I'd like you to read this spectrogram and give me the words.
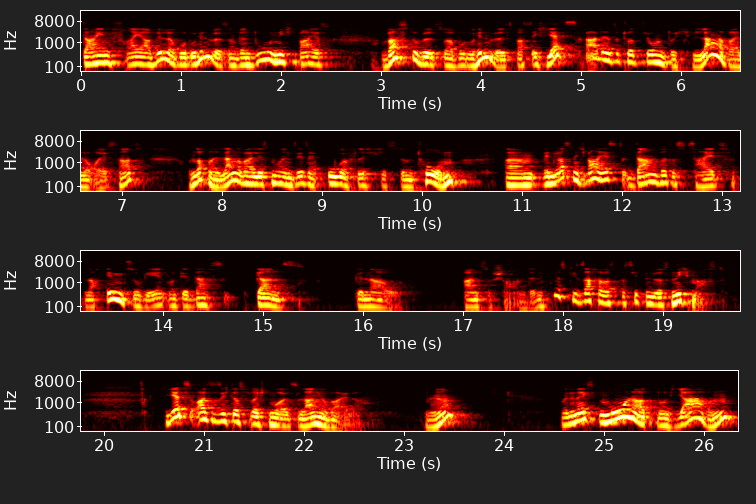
dein freier Wille, wo du hin willst. Und wenn du nicht weißt, was du willst oder wo du hin willst, was sich jetzt gerade in Situationen durch Langeweile äußert, und nochmal, Langeweile ist nur ein sehr, sehr oberflächliches Symptom, ähm, wenn du das nicht weißt, dann wird es Zeit, nach innen zu gehen und dir das ganz genau anzuschauen. Denn hier ist die Sache, was passiert, wenn du das nicht machst. Jetzt äußert sich das vielleicht nur als Langeweile. Ja? In den nächsten Monaten und Jahren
